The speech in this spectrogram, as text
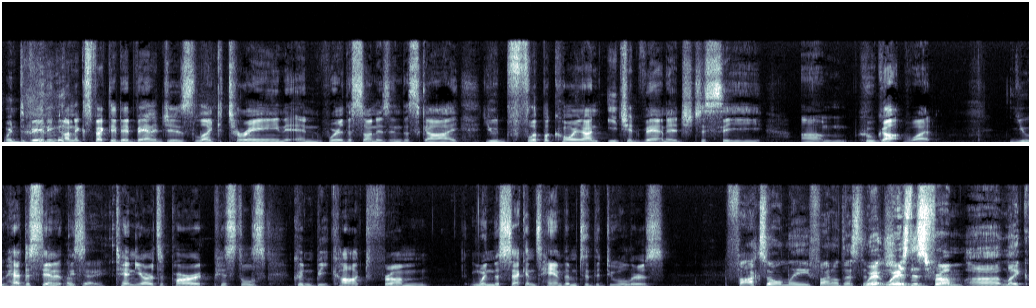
when debating unexpected advantages like terrain and where the sun is in the sky, you'd flip a coin on each advantage to see um, who got what. You had to stand at least Okay. 10 yards apart. Pistols couldn't be cocked from when the seconds hand them to the duelers. Fox only, Final Where, Destination. where's this from? Uh, like,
